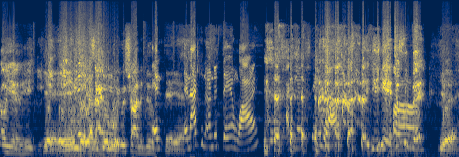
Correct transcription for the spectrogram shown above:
Oh yeah, he, he, Yeah, he, he he ain't knew gonna have to exactly do what he was trying to do. And Yeah, yeah. and I can understand why. I can understand why. yeah, just Um, a bit. Yeah.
